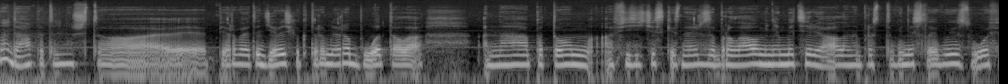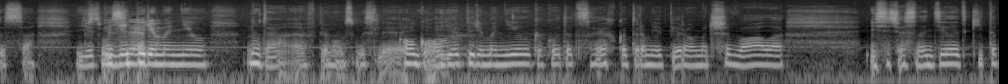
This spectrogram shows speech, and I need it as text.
Ну да, потому что э, первая эта девочка, которая у меня работала, она потом а, физически, знаешь, забрала у меня материал, она просто вынесла его из офиса. Ее, ее переманил, ну да, э, в прямом смысле. Ого. Ее переманил какой-то цех, в котором я первым отшивала. И сейчас она делает какие-то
